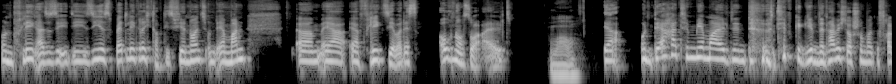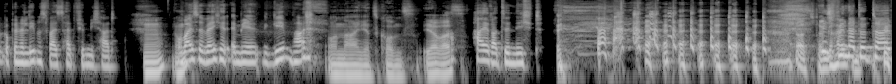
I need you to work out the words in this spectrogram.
und pflegen. Also sie, die, sie ist bettlägerig, ich glaube, die ist 94 und ihr Mann, ähm, er, er pflegt sie, aber der ist auch noch so alt. Wow. Ja. Und der hatte mir mal den Tipp gegeben, den habe ich doch schon mal gefragt, ob er eine Lebensweisheit für mich hat. Mhm. Und Und? weißt du, welche er mir gegeben hat? Oh nein, jetzt kommt's. Ja, was? Heirate nicht. Ich bin da total,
